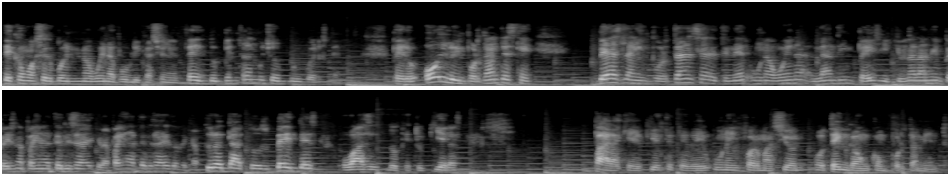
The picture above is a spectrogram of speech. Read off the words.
de cómo hacer una buena publicación en Facebook. Entran muchos muy buenos temas. Pero hoy lo importante es que veas la importancia de tener una buena landing page y que una landing page es una página de aterrizaje, que la página de aterrizaje es donde capturas datos, vendes o haces lo que tú quieras para que el cliente te dé una información o tenga un comportamiento.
